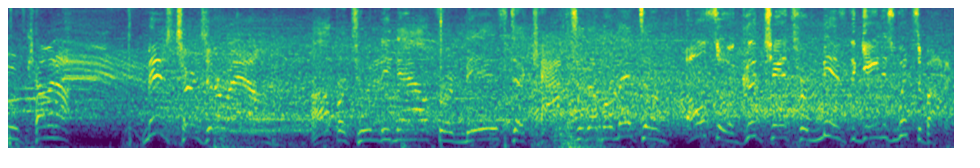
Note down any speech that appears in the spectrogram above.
Move coming up. Miz turns it around. Opportunity now for Miz to capture the momentum. Also a good chance for Miz to gain his wits about it.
